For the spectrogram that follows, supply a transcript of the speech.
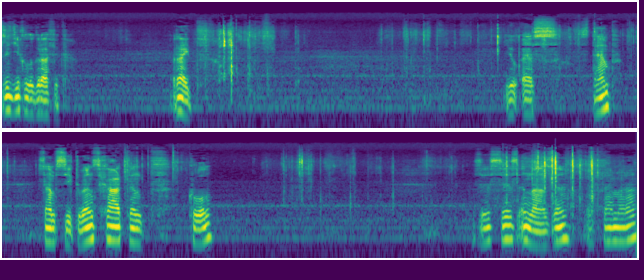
Sреди holographic. Right. US stamp. Some sequence, hard and cool. This is another ephemera.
